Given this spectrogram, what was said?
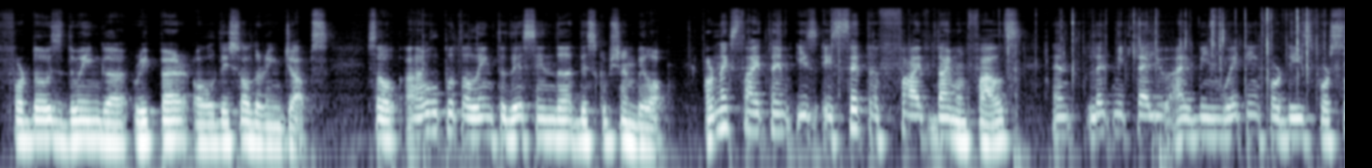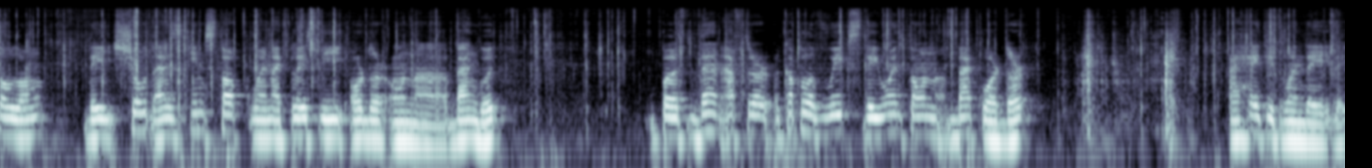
for those doing uh, repair or desoldering jobs. So I will put a link to this in the description below. Our next item is a set of 5 diamond files and let me tell you I've been waiting for these for so long. They showed as in stock when I placed the order on uh, Banggood but then after a couple of weeks they went on back order. I hate it when they, they,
